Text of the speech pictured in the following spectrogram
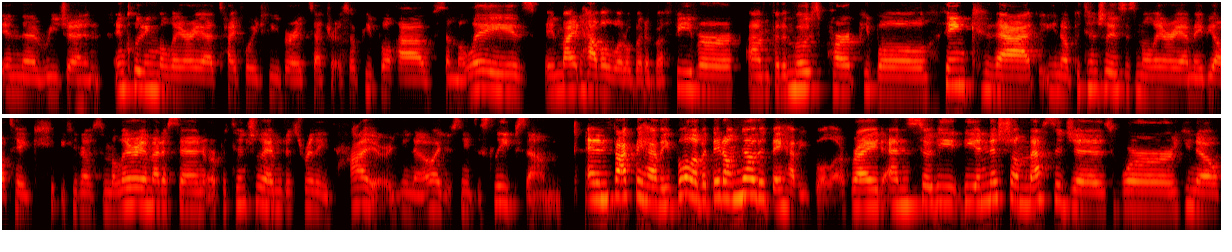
in the region, including malaria, typhoid fever, etc. So people have some malaise, they might have a little bit of a fever. Um, for the most part, people think that you know potentially this is malaria. Maybe I'll take you know some malaria medicine, or potentially I'm just really tired. You know, I just need to sleep some. And in fact, they have Ebola, but they don't know that they have Ebola, right? And so the the initial messages were, you know,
